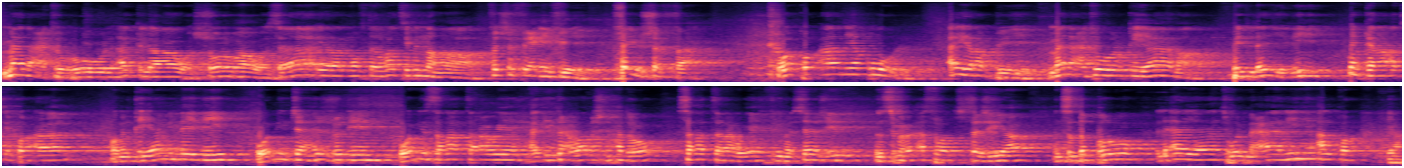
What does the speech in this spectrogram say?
منعته الأكل والشرب وسائر المفطرات بالنهار فشفعني فيه فيشفع. والقرآن يقول أي ربي منعته القيام بالليل من قراءة القرآن ومن قيام الليل ومن تهجد ومن صلاة التراويح. هذه دعوة باش نحضروا صلاة التراويح في المساجد نسمعوا الأصوات السجية نتدبروا الآيات والمعاني القرآنية.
